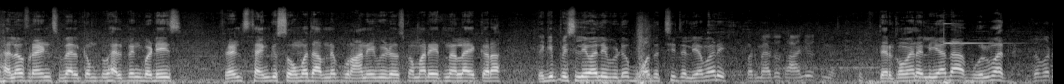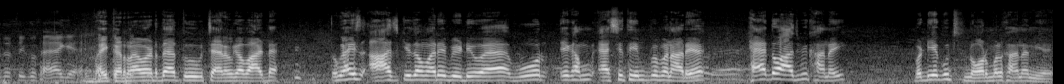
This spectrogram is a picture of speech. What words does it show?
So hello friends welcome to helping buddies friends thank you so much आपने पुरानी वीडियोस को हमारे इतना लाइक करा। देखिए पिछली वाली वीडियो बहुत अच्छी चली हमारी। पर मैं तो था नहीं उसमें। तेरे को मैंने लिया था भूल मत। ज़बरदस्ती घुसाया गया भाई करना पड़ता है तू चैनल का पार्ट है। तो गाइस आज की जो हमारी वीडियो है वो एक हम ऐसी थीम पे बना रहे हैं। है तो आज भी खाना ही बट ये कुछ नॉर्मल खाना नहीं है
